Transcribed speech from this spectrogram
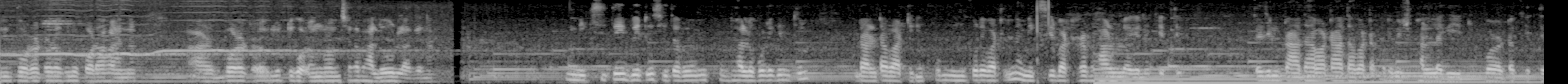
ওই বড়া টড়াগুলো করা হয় না। আর বড়া টড়াগুলো একটু গরম গরম ছাড়া ভালোও লাগে না। মিক্সিতেই বেটেছি, তবে আমি খুব ভালো করে কিন্তু ডালটা বাটিনি। খুব মিহি করে বাটলে না, মিক্সির বাটাটা ভালো লাগে না খেতে। তাই জন্য একটু আধা বাটা আধা বাটা করে বেশ ভালো লাগে বড়াটা খেতে।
